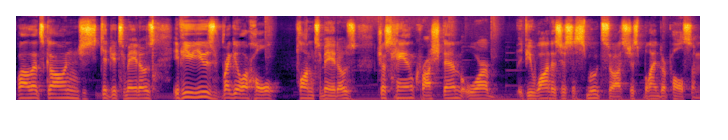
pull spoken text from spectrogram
While that's going, just get your tomatoes. If you use regular whole plum tomatoes, just hand crush them, or if you want it's just a smooth sauce, just blend or pulse them.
